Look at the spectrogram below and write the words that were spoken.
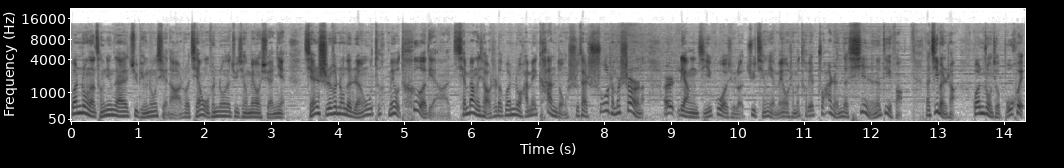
观众呢曾经在剧评中写道啊，说前五分钟的剧情没有悬念，前十分钟的人物特没有特点啊，前半个小时的观众还没看懂是在说什么事儿呢。而两集过去了，剧情也没有什么特别抓人的、吸引人的地方，那基本上观众就不会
